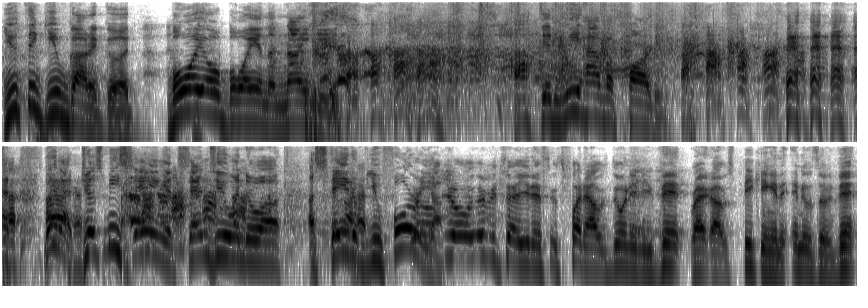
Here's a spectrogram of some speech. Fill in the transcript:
"You think you've got it good? Boy, oh boy, in the '90s, did we have a party?" Look at that. Just me saying it sends you into a, a state of euphoria. You know, let me tell you this. It's funny. I was doing an event, right? I was speaking, and, and it was an event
